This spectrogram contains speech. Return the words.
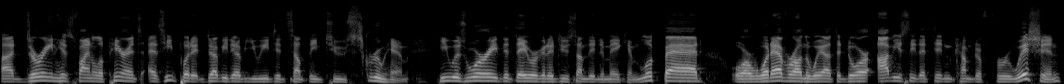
uh, during his final appearance, as he put it, WWE did something to screw him. He was worried that they were going to do something to make him look bad or whatever on the way out the door. Obviously, that didn't come to fruition,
